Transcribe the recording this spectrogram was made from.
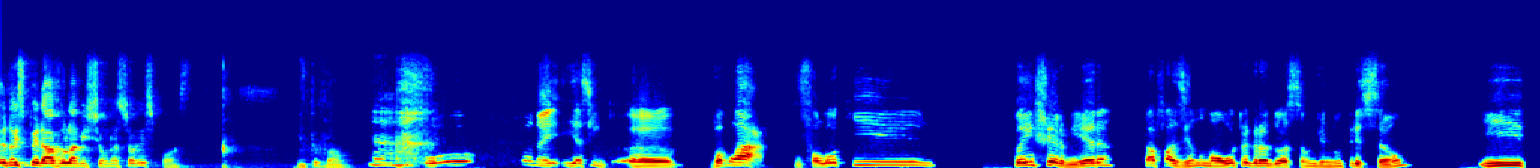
Eu não esperava o La Mission na sua resposta. Muito bom. É. O, e assim, uh, vamos lá. Tu falou que tu é enfermeira, está fazendo uma outra graduação de nutrição e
